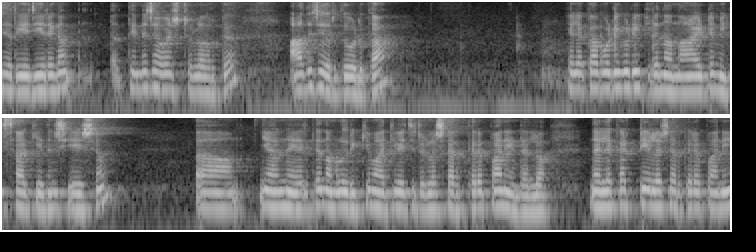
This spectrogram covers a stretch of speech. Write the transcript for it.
ചെറിയ ജീരകത്തിന്റെ ചുവ ഇഷ്ടമുള്ളവർക്ക് അത് ചേർത്ത് കൊടുക്കാം. ഏലക്ക പൊടി കൂടി ഇട്ടിട്ട് നന്നായിട്ട് മിക്സ് ആക്കിയതിന് ശേഷം ഞാൻ നേരത്തെ നമ്മൾ ഉരുക്കി മാറ്റി വെച്ചിട്ടുള്ള ശർക്കരപ്പാനി ഉണ്ടല്ലോ നല്ല കട്ടിയുള്ള ശർക്കരപ്പാനി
